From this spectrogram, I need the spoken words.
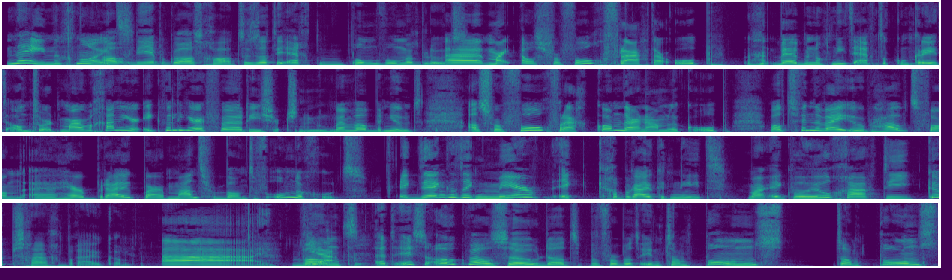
Nee, nog nooit. Oh, die heb ik wel eens gehad. Dus dat hij echt bomvol met bloed. Eh, maar als vervolgvraag daarop, we hebben nog niet echt een concreet antwoord. Maar we gaan hier, ik wil hier even research naar doen. Ik ben wel benieuwd. Als vervolgvraag kwam daar namelijk op. Wat vinden wij überhaupt van eh, herbruikbaar maandverband of ondergoed? Ik denk dat ik meer... Ik gebruik het niet. Maar ik wil heel graag die cups gaan gebruiken. Ah, Want het is ook wel zo dat bijvoorbeeld in tampons... Tampons,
